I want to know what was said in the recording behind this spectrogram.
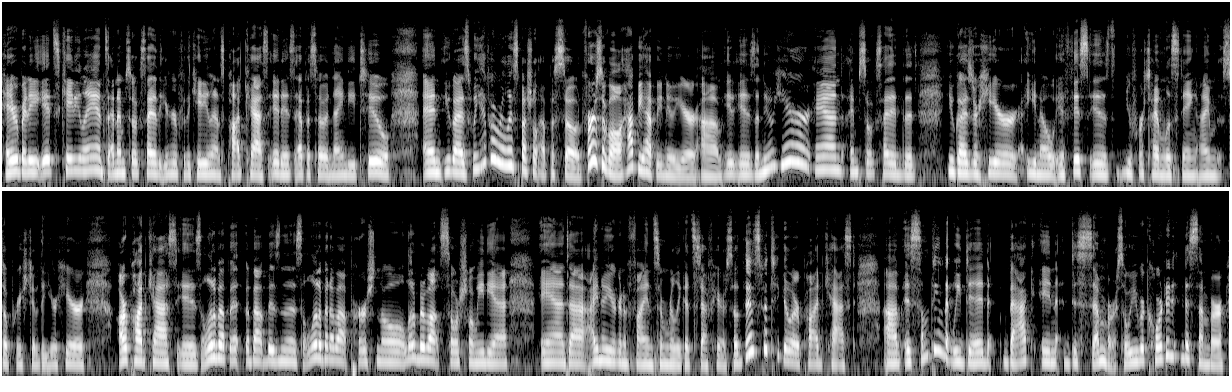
Hey, everybody, it's Katie Lance, and I'm so excited that you're here for the Katie Lance podcast. It is episode 92. And you guys, we have a really special episode. First of all, happy, happy new year. Um, it is a new year, and I'm so excited that you guys are here. You know, if this is your first time listening, I'm so appreciative that you're here. Our podcast is a little bit about business, a little bit about personal, a little bit about social media, and uh, I know you're going to find some really good stuff here. So, this particular podcast um, is something that we did back in December. So, we recorded recorded in December.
